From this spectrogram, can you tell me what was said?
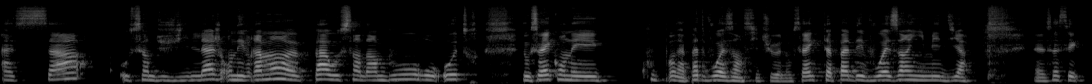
à ça au sein du village. On n'est vraiment pas au sein d'un bourg ou autre. Donc c'est vrai qu'on est on n'a pas de voisins, si tu veux. Donc c'est vrai que tu n'as pas des voisins immédiats. Euh, ça, c'est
